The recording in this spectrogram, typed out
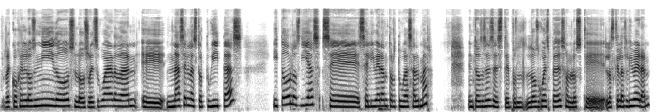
recogen los nidos, los resguardan, eh, nacen las tortuguitas y todos los días se, se liberan tortugas al mar. Entonces, este, pues los huéspedes son los que, los que las liberan.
